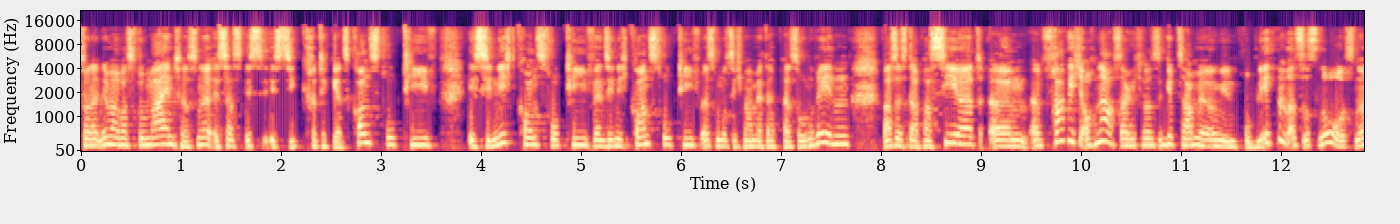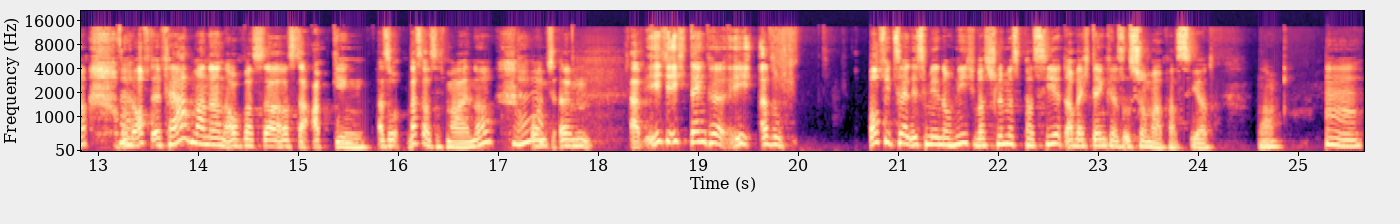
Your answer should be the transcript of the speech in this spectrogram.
sondern immer, was du meintest. Ne? Ist, das, ist, ist die Kritik jetzt konstruktiv? Ist sie nicht konstruktiv? Wenn sie nicht konstruktiv ist, muss ich mal mit der Person reden. Was ist da passiert? Ähm, äh, Frage ich auch nach, sage ich, was gibt's, haben wir irgendwie ein Problem? Was ist los? Ne? Und ja. oft erfährt man dann auch, was da, was da abging. Also, du, was ich meine? Ne? Ja, ja. Und ähm, ich, ich denke, ich, also offiziell ist mir noch nicht was Schlimmes passiert, aber ich denke, es ist schon mal passiert. Ne? Mm,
